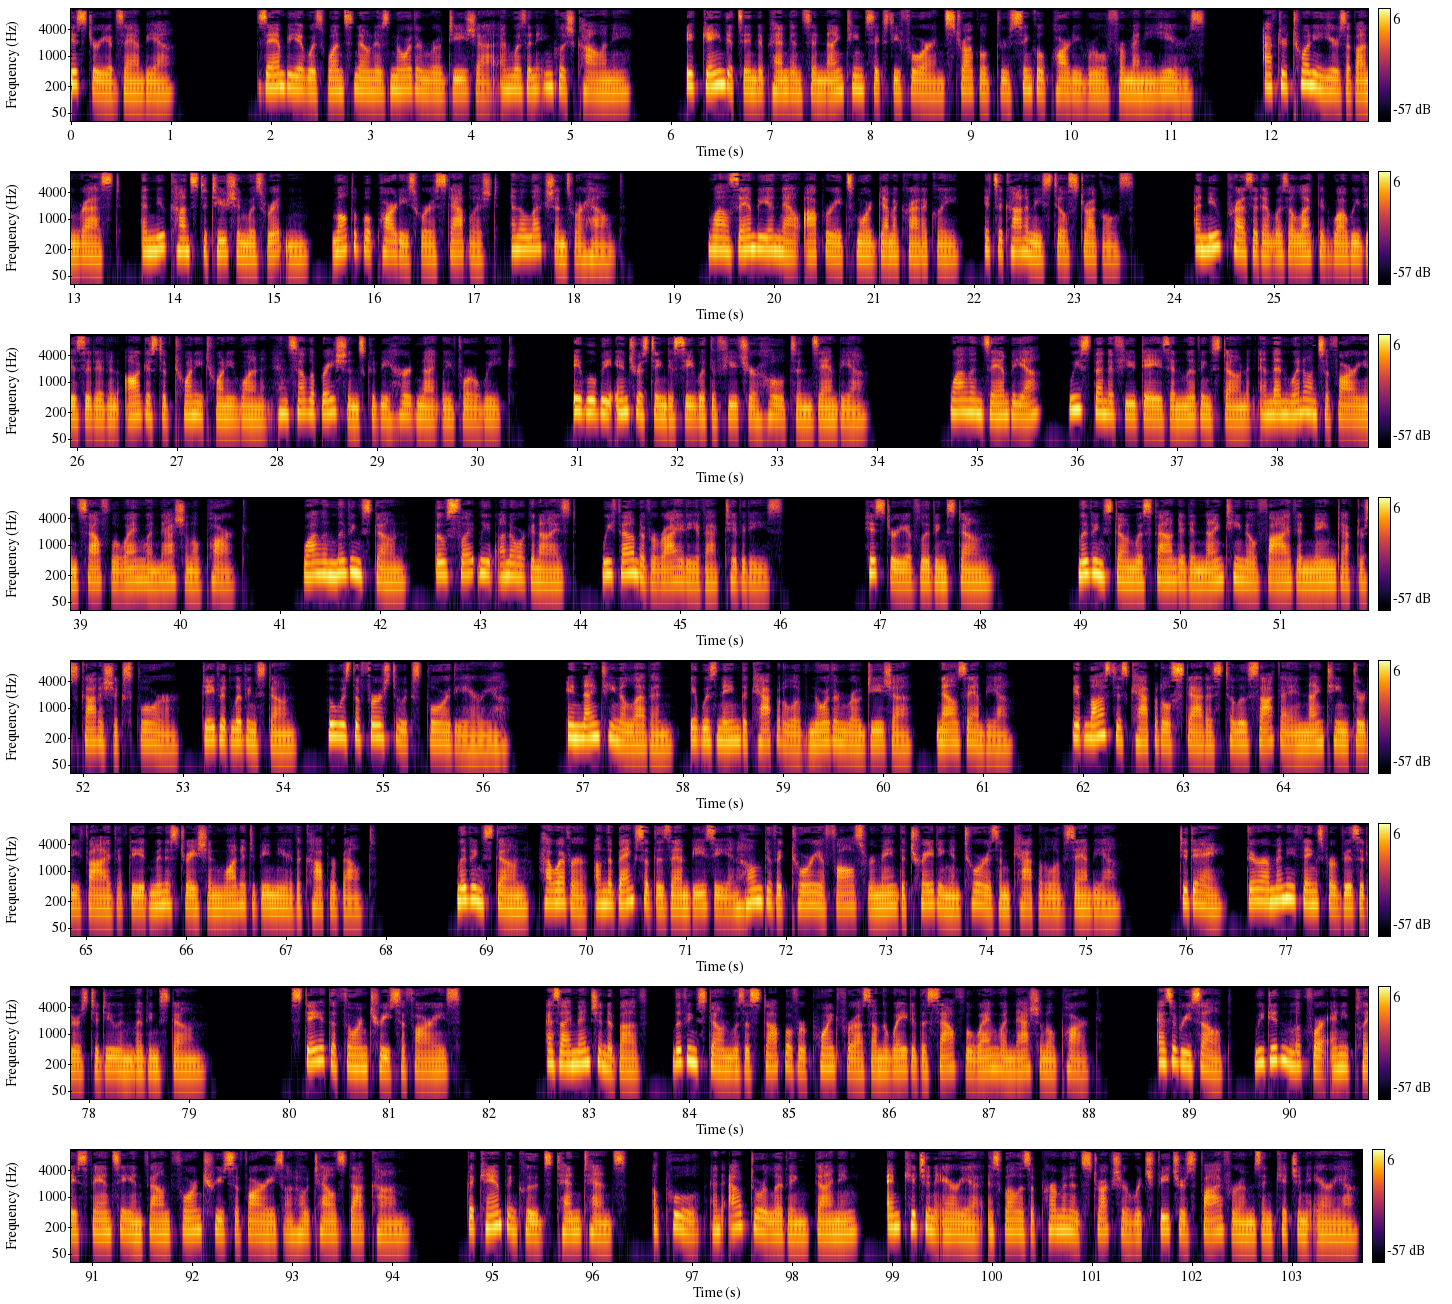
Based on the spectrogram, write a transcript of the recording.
History of Zambia Zambia was once known as Northern Rhodesia and was an English colony. It gained its independence in 1964 and struggled through single party rule for many years. After 20 years of unrest, a new constitution was written, multiple parties were established, and elections were held. While Zambia now operates more democratically, its economy still struggles. A new president was elected while we visited in August of 2021, and celebrations could be heard nightly for a week. It will be interesting to see what the future holds in Zambia. While in Zambia, we spent a few days in Livingstone and then went on safari in South Luangwa National Park. While in Livingstone, though slightly unorganized, we found a variety of activities. History of Livingstone Livingstone was founded in 1905 and named after Scottish explorer David Livingstone, who was the first to explore the area. In 1911, it was named the capital of Northern Rhodesia, now Zambia. It lost its capital status to Lusaka in 1935 if the administration wanted to be near the Copper Belt. Livingstone, however, on the banks of the Zambezi and home to Victoria Falls, remained the trading and tourism capital of Zambia. Today, there are many things for visitors to do in Livingstone. Stay at the Thorn Tree Safaris. As I mentioned above, Livingstone was a stopover point for us on the way to the South Luangwa National Park. As a result, we didn't look for any place fancy and found Thorn Tree Safaris on Hotels.com. The camp includes 10 tents, a pool, and outdoor living, dining, and kitchen area, as well as a permanent structure which features five rooms and kitchen area.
